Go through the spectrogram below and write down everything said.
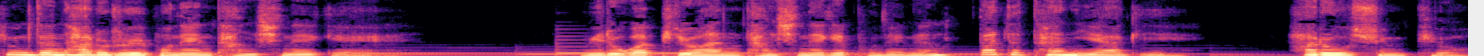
힘든 하루를 보낸 당신에게 위로가 필요한 당신에게 보내는 따뜻한 이야기 하루 쉼표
